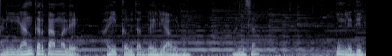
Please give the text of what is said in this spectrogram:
आणि यांकरता मले हाही कविता गैरी आवडली आणि सण तुमले दिदी.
